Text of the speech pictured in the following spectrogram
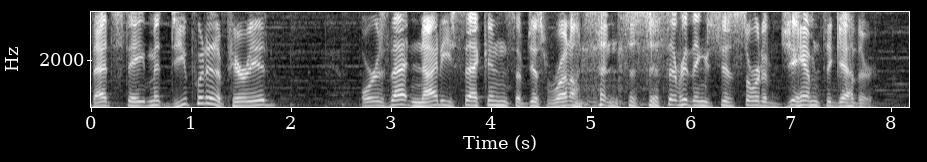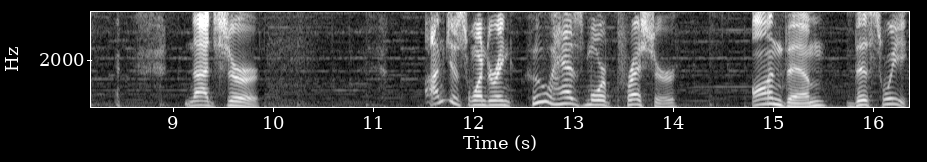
that statement, do you put in a period? Or is that 90 seconds of just run on sentences? Just everything's just sort of jammed together. Not sure. I'm just wondering who has more pressure on them this week?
